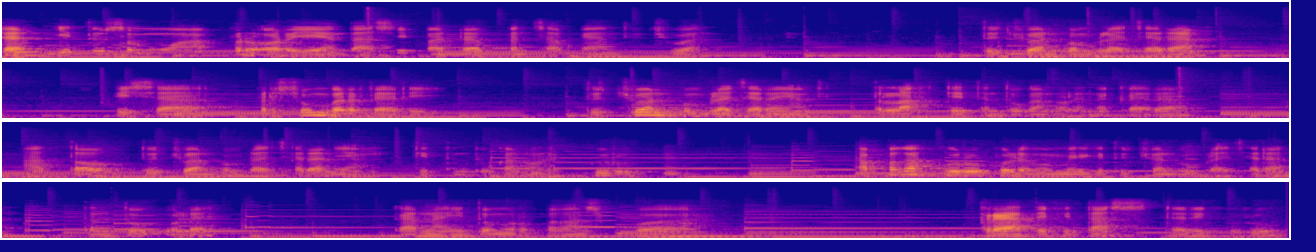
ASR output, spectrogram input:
dan itu semua berorientasi pada pencapaian tujuan tujuan pembelajaran bisa bersumber dari tujuan pembelajaran yang telah ditentukan oleh negara atau tujuan pembelajaran yang ditentukan oleh guru. Apakah guru boleh memiliki tujuan pembelajaran? Tentu boleh, karena itu merupakan sebuah kreativitas dari guru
